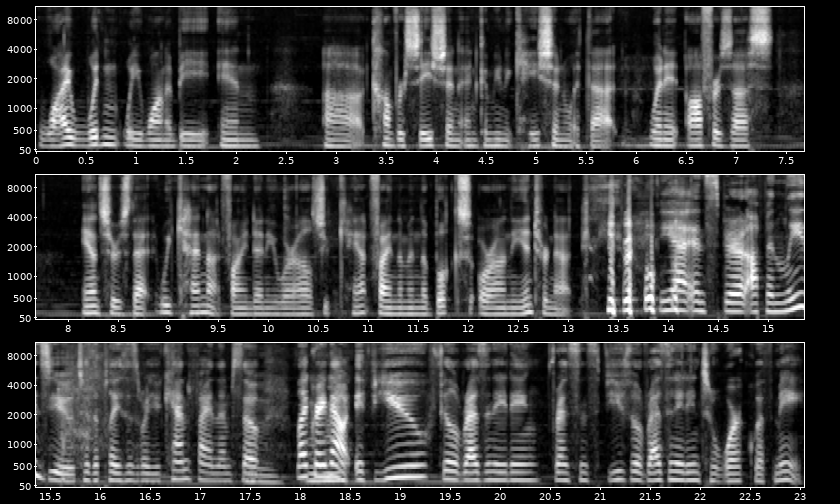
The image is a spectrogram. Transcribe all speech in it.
why wouldn't we want to be in uh, conversation and communication with that when it offers us answers that we cannot find anywhere else? You can't find them in the books or on the internet. you know? yeah, and spirit often leads you to the places where you can find them. So, Mm. like right now, if you feel resonating, for instance, if you feel resonating to work with me,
